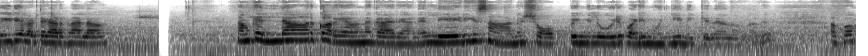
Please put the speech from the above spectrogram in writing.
വീഡിയോയിലോട്ട് കടന്നാലോ? നമുക്ക് എല്ലാവർക്കും അറിയാവുന്ന കാര്യമാണ് ലേഡീസാണ് ഷോപ്പിങ്ങിൽ ഒരു പടി മുന്നിൽ നിൽക്കുന്നത് എന്നുള്ളത്. അപ്പം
